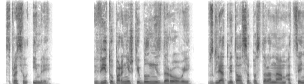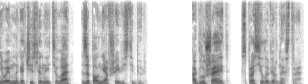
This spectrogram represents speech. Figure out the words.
— спросил Имри. Вид у парнишки был нездоровый, взгляд метался по сторонам, оценивая многочисленные тела, заполнявшие вестибюль. «Оглушает?» — спросила Вернестра.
